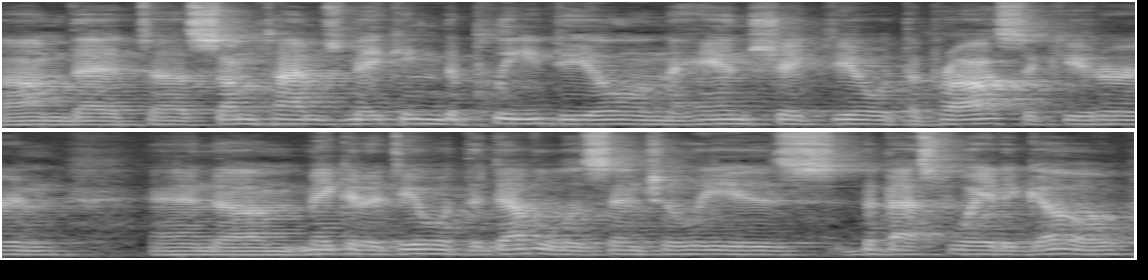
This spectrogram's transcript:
um, that uh, sometimes making the plea deal and the handshake deal with the prosecutor and and um, making a deal with the devil essentially is the best way to go.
